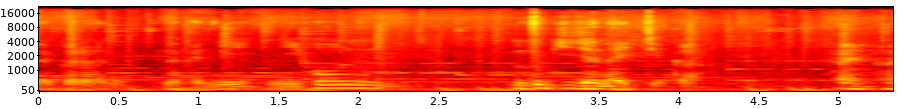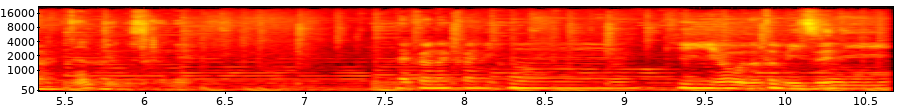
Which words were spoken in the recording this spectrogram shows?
うだからなんかに日本向きじゃないっていうかんはいはい。なんていうんですかね、なかなか日本企業だと水に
